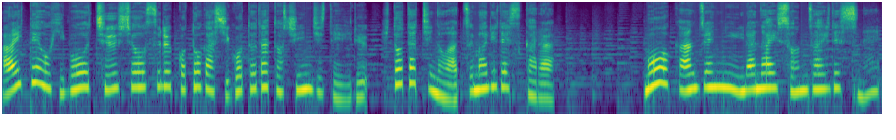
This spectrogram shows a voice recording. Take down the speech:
相手を誹謗中傷することが仕事だと信じている人たちの集まりですから、もう完全にいらない存在ですね。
